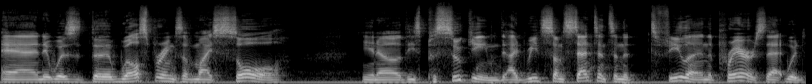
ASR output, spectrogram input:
And it was the well springs of my soul, you know, these pasukim. I'd read some sentence in the tefillah and the prayers that would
